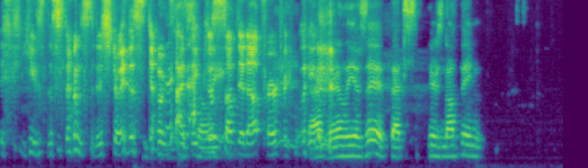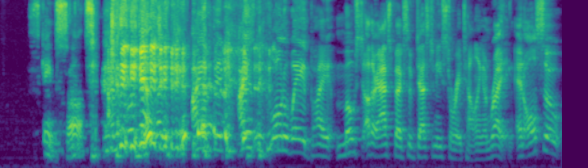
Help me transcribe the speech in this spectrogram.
Use the stones to destroy the stones. I think just summed it up perfectly. That really is it. That's there's nothing. This game sucks. I mean, yeah, like, I have been I have been blown away by most other aspects of Destiny storytelling and writing. And also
